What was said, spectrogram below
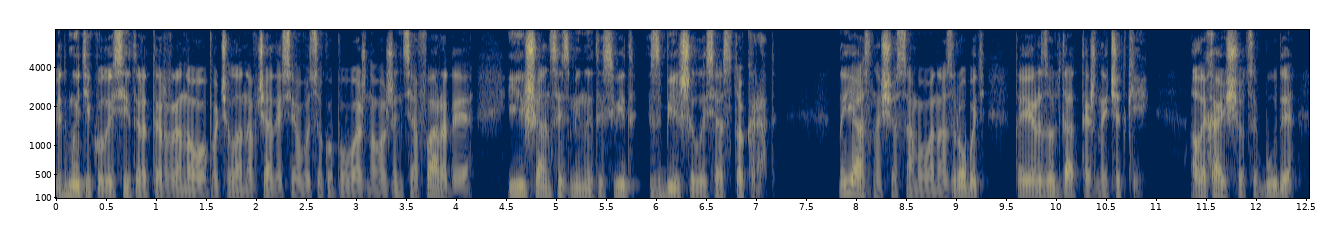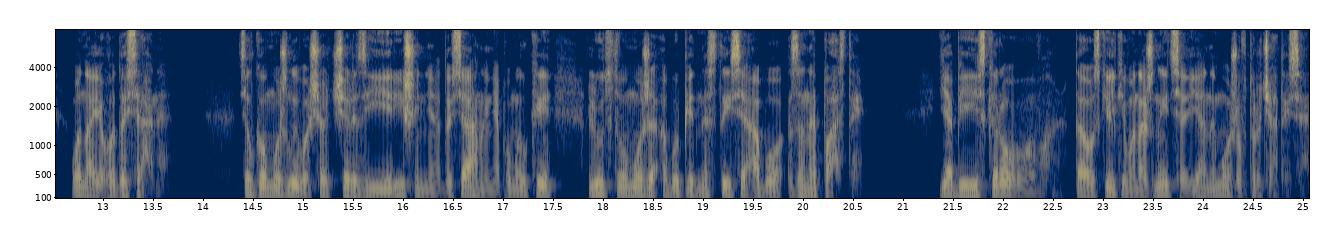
Відмиті, коли Сітра Терранова почала навчатися високоповажного жінця Фарадея, її шанси змінити світ збільшилися сто крат. Неясно, що саме вона зробить, та й результат теж не чіткий. Але хай що це буде, вона його досягне. Цілком можливо, що через її рішення, досягнення, помилки людство може або піднестися, або занепасти. Я б її скеровував, та оскільки вона жниця, я не можу втручатися.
